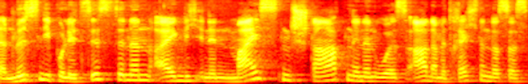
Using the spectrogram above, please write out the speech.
dann müssen die Polizistinnen eigentlich in den meisten Staaten in den USA damit rechnen, dass das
